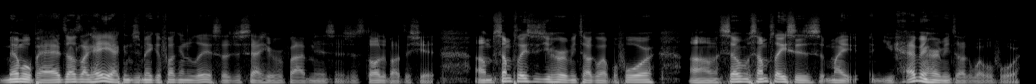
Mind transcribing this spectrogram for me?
memo pads. I was like, hey, I can just make a fucking list. I just sat here for five minutes and just thought about the shit. Um, some places you heard me talk about before. Um, some some places might you haven't heard me talk about before.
